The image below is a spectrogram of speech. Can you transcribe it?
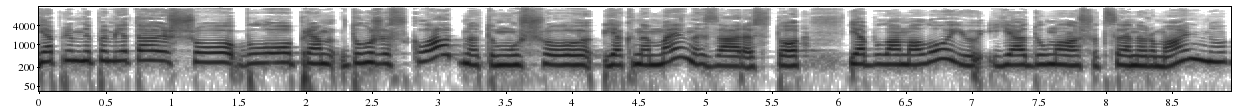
Я прям не пам'ятаю, що було прям дуже складно, тому що, як на мене, зараз то я була малою, і я думала, що це нормально.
